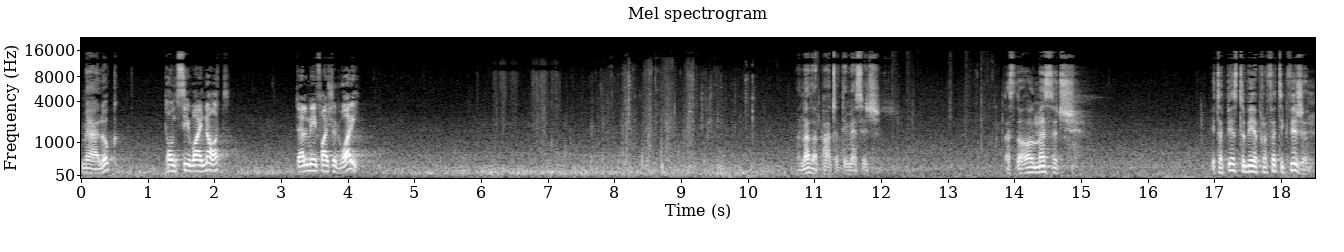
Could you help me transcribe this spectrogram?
May I look? Don't see why not. Tell me if I should worry. Another part of the message. That's the whole message. It appears to be a prophetic vision.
